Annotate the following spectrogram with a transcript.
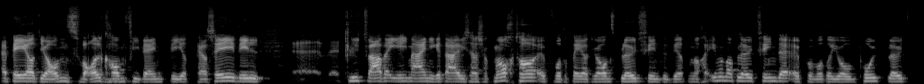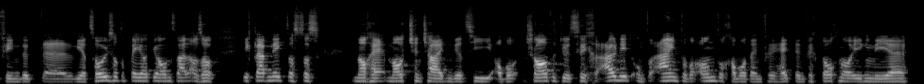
ein Beat Jans Wahlkampf-Event wird per se, weil äh, die Leute werden ihre Meinungen teilweise auch schon gemacht haben. Jemand, der Beat Jans blöd findet, wird nachher immer noch blöd finden. Jemand, der Jon Pult blöd findet, äh, wird sowieso der Beat Jans wählen. Also ich glaube nicht, dass das nachher matchentscheidend wird sein, aber schadet wird sicher auch nicht. Und der ein oder andere kann man dann, hat dann vielleicht doch noch irgendwie, äh,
